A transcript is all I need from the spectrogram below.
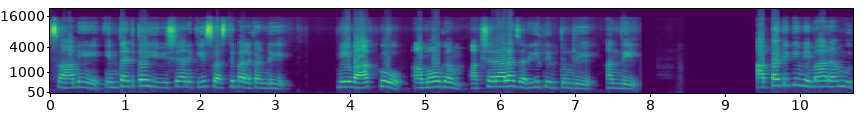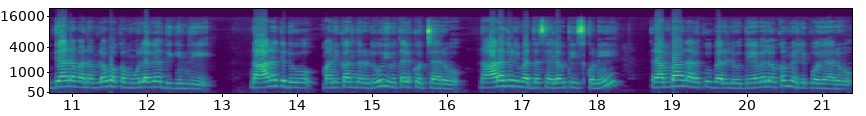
స్వామి ఇంతటితో ఈ విషయానికి స్వస్తి పలకండి. మీ వాక్కు అమోఘం అక్షరాలా జరిగి తీరుతుంది అంది. అప్పటికి విమానం ఉద్యానవనంలో ఒక మూలగా దిగింది. నారదుడు మణికందరుడు యువతలకొచ్చారు నారదుడి వద్ద సెలవు తీసుకుని రంభా నలకూబరులు దేవలోకం వెళ్ళిపోయారు.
